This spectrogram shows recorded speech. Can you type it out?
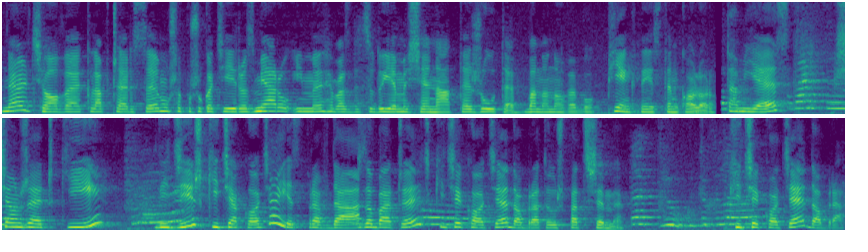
nelciowe klapczersy. Muszę poszukać jej rozmiaru i my chyba zdecydujemy się na te żółte, bananowe, bo piękny jest ten kolor. Tam jest książeczki. Widzisz, kicia kocia jest, prawda? Zobaczyć, kicie kocie. Dobra, to już patrzymy. Kicie kocie? Dobra.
